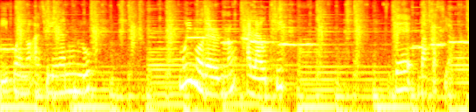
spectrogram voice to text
Y bueno, así le dan un look muy moderno al outfit de vacaciones.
